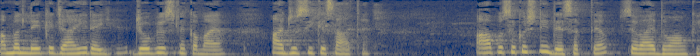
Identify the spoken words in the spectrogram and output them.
عمل لے کے جا ہی رہی ہے، جو بھی اس نے کمایا، آج اسی کے ساتھ ہے۔ آپ اسے کچھ نہیں دے سکتے اب، سوائے دعاؤں کے۔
